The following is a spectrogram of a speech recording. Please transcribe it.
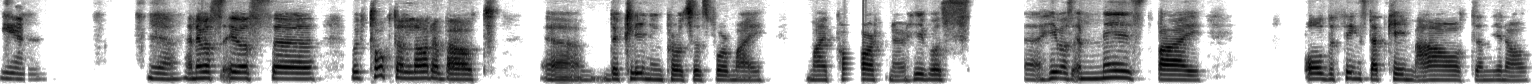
Yeah. yeah and it was it was uh, we've talked a lot about um, the cleaning process for my my partner he was uh, he was amazed by all the things that came out and you know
